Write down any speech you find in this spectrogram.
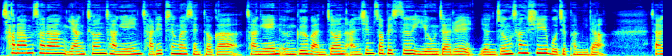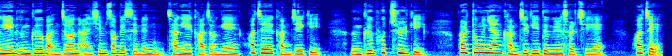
사람사랑 양천장애인 자립생활센터가 장애인 응급안전 안심서비스 이용자를 연중 상시 모집합니다. 장애인 응급안전 안심서비스는 장애 가정에 화재 감지기, 응급 호출기, 활동량 감지기 등을 설치해 화재,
